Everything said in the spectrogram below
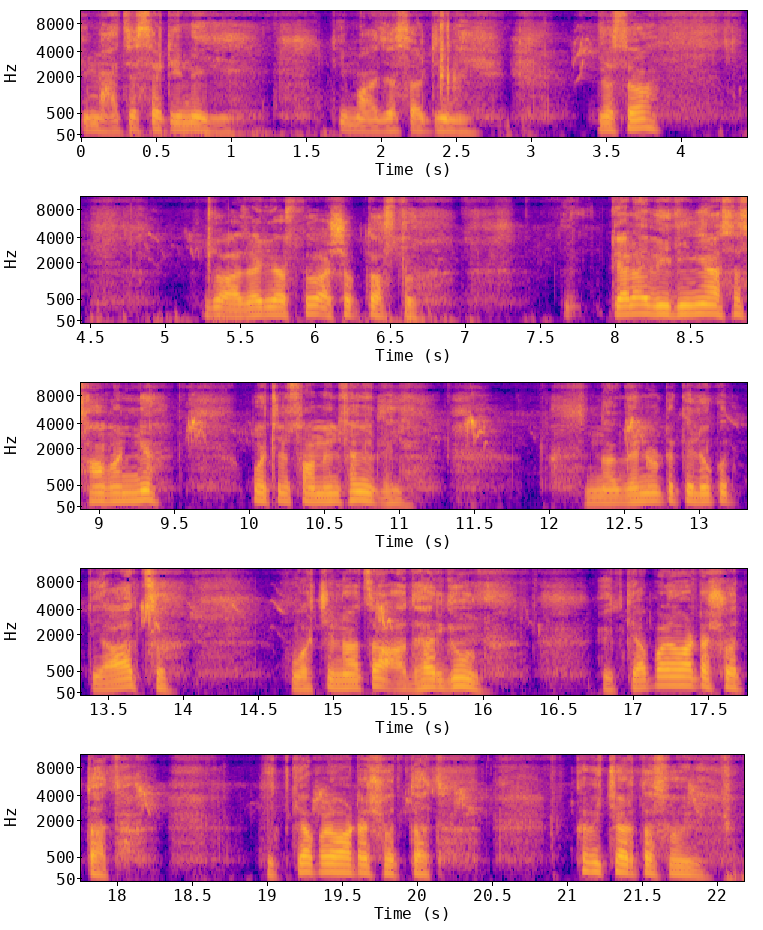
ती माझ्यासाठी नाही आहे ती माझ्यासाठी नाही. जसं जो आजारी असतो अशक्त असतो त्याला विधीने असं सामान्य वचन स्वामींनी सांगितलेले नव्याण्णव टक्के लोक त्याच वचनाचा आधार घेऊन इतक्या पळवाटा शोधतात इतक्या पळवाटा शोधतात का विचारता सोयी नाही.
